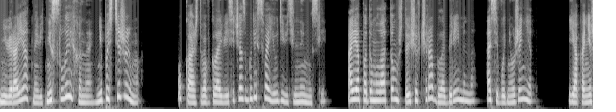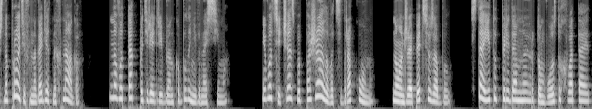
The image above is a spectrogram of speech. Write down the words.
Невероятно, ведь неслыханно, непостижимо. У каждого в голове сейчас были свои удивительные мысли. А я подумала о том, что еще вчера была беременна, а сегодня уже нет. Я, конечно, против многодетных нагов, но вот так потерять ребенка было невыносимо. И вот сейчас бы пожаловаться дракону, но он же опять все забыл. Стоит тут передо мной, ртом воздух хватает,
